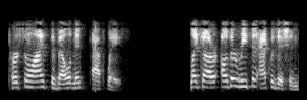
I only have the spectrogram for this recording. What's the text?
personalized development pathways. Like our other recent acquisitions,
